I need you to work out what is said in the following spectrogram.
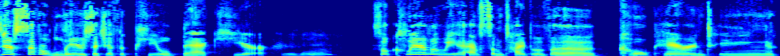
there's several layers that you have to peel back here. Mm-hmm. So clearly, we have some type of a uh, co-parenting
